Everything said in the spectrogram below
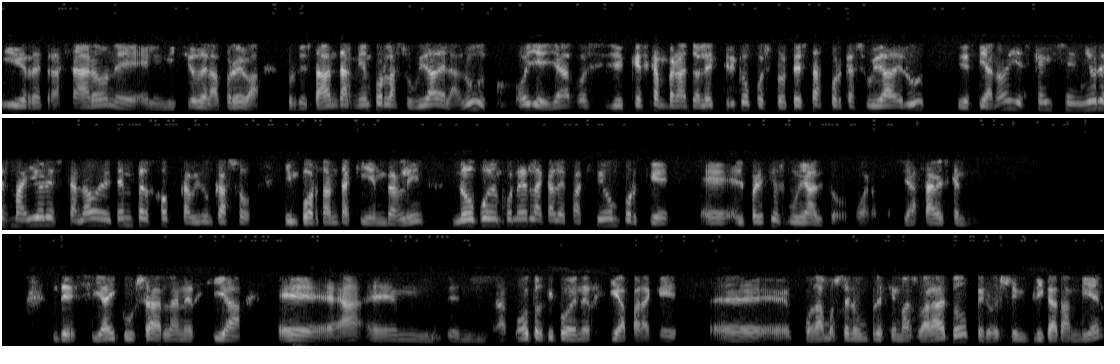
y retrasaron eh, el inicio de la prueba, porque estaban también por la subida de la luz. Oye, ya pues que es campeonato eléctrico, pues protestas porque hay subida de luz y decían, oye, es que hay señores mayores que al lado de Tempelhof, que ha habido un caso importante aquí en Berlín, no pueden poner la calefacción porque eh, el precio es muy alto. Bueno, pues ya sabes que de si hay que usar la energía, eh, en, otro tipo de energía para que eh, podamos tener un precio más barato, pero eso implica también,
